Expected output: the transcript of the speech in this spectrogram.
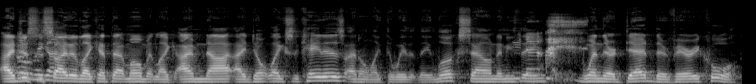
I oh just Oh my God. decided, like at that moment, like I'm not. I don't like cicadas. I don't like the way that they look, sound, anything. Yeah. when they're dead, they're very cool.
